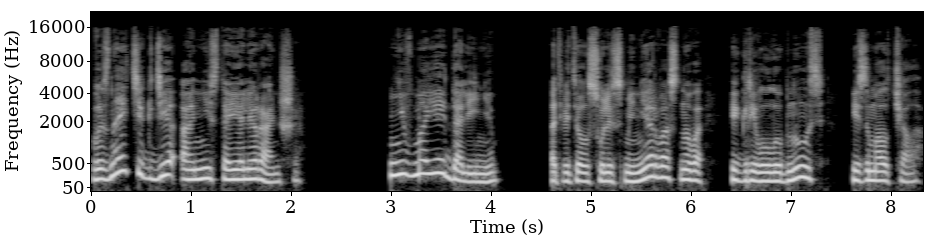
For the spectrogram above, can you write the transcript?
Вы знаете, где они стояли раньше? Не в моей долине, ответила Сулис Минерва, снова игриво улыбнулась и замолчала.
